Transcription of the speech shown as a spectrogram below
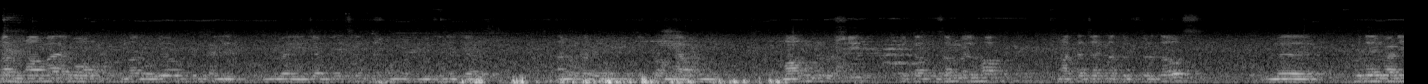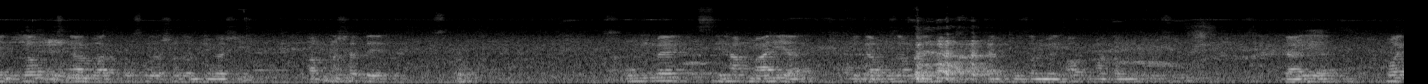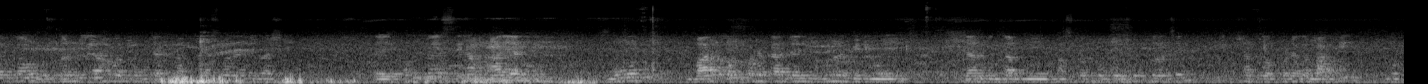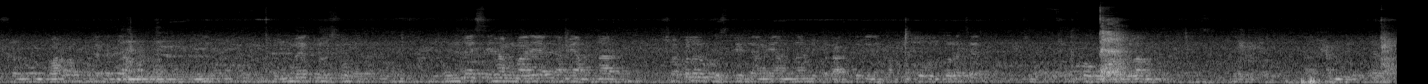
ওনার মামা এবং ওনার অভিভাবকের খালি বিবাহ রিজার্ভ দিয়েছেন সম্মতি দিয়েছেন রিজার্ভ আমি ওনাদের অনুমতিক্রমে আপনি মামুন রশিদ পিতা মুজাম্মেল হক মাতা জান্নাতুল ফেরদৌস হুদয়বাড়ি গাঁও ইসলামাবাদ কক্সবাজার সদর নিবাসী আপনার সাথে উম্মে সিহাম মারিয়া পিতা মুজাম্মেল হক এবং মুজাম্মেল হক মাতা উম্মে কুলসুম ডালিয়া হয়কম উত্তর নীলা হয়কম টেকনাফ কক্সবাজার নিবাসী এই উম্মে সিহাম মারিয়াকে মোট বারো লক্ষ টাকা দেন মুদ্রার বিনিময়ে, যার মধ্যে আপনি পাঁচ লক্ষ পরিশোধ করেছেন, সাত লক্ষ টাকা বাকি বারো লক্ষ টাকা দেন উন্ময় কুলসুম উন্ময় সিহাম মারিয়াকে আমি আপনার সকলের উপস্থিতিতে আমি আপনার নিকট রাখতে দিলাম। আপনি কবুল করেছেন? কবুল করলাম।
